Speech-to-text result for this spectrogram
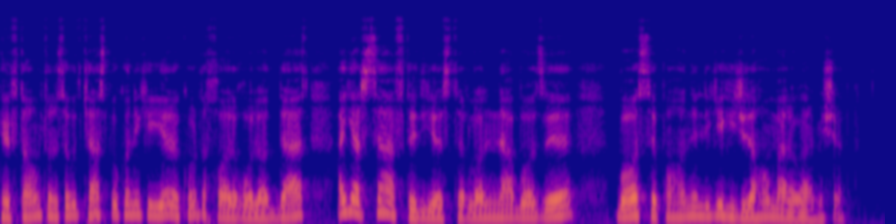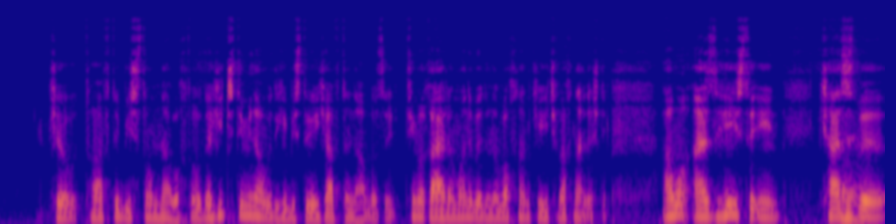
هفدهم تونسته بود کسب بکنه که یه رکورد خارق العاده است. اگر سه هفته دیگه استقلال نبازه با سپاهان لیگ 18 هم برابر میشه که تا هفته 20 هم نباخته بود. هیچ تیمی نبوده که 21 هفته نبازه. تیم قهرمان بدون باختم که هیچ وقت نداشتیم. اما از حیث این کسب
